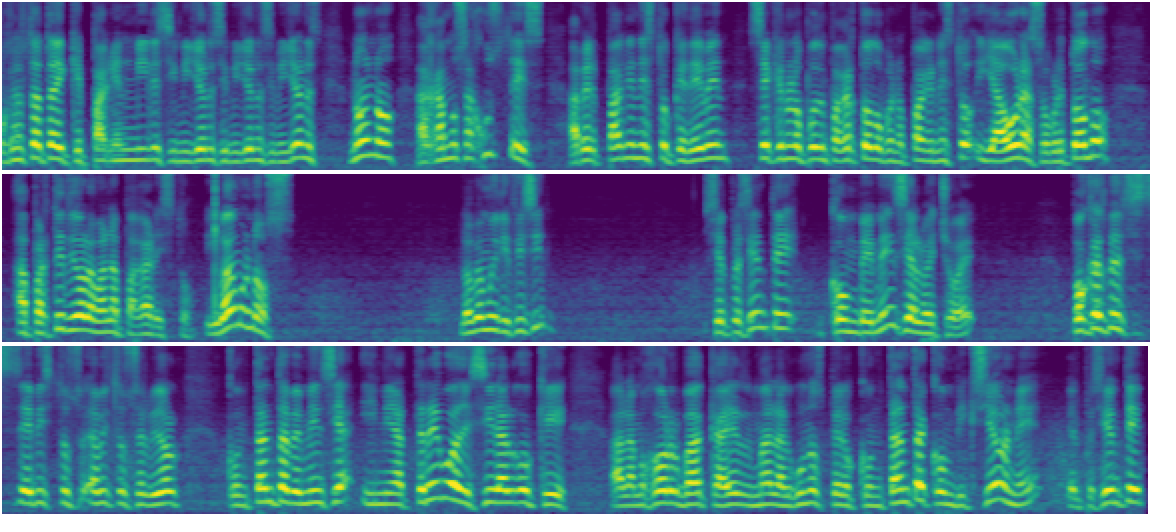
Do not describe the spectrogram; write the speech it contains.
Porque no se trata de que paguen miles y millones y millones y millones. No, no, hagamos ajustes. A ver, paguen esto que deben. Sé que no lo pueden pagar todo, bueno, paguen esto. Y ahora, sobre todo, a partir de ahora van a pagar esto. Y vámonos. ¿Lo ve muy difícil? Si el presidente con vehemencia lo ha hecho, ¿eh? Pocas veces he visto, he visto a servidor con tanta vehemencia y me atrevo a decir algo que a lo mejor va a caer mal a algunos, pero con tanta convicción, ¿eh? El presidente,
